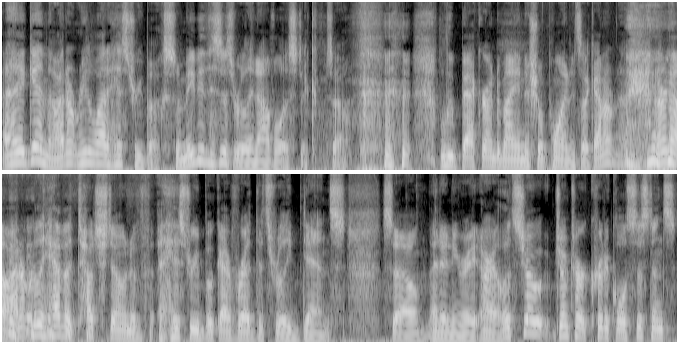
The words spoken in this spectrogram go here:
And again, though, I don't read a lot of history books, so maybe this is really novelistic. So, loop back around to my initial point. It's like I don't, I don't know. I don't really have a touchstone of a history book I've read that's really dense. So, at any rate, all right, let's jump jump to our critical assistance.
